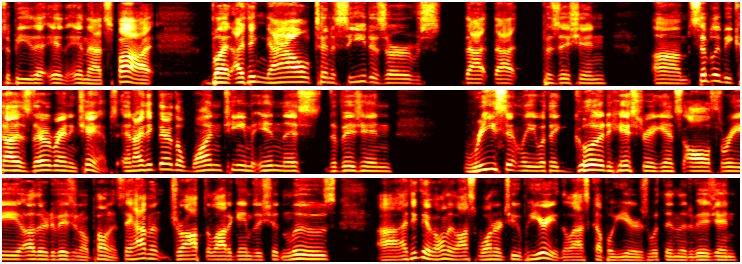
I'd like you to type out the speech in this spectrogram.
to be the, in, in that spot. But I think now Tennessee deserves that that position um, simply because they're the reigning champs. And I think they're the one team in this division recently with a good history against all three other divisional opponents. They haven't dropped a lot of games they shouldn't lose. Uh, I think they've only lost one or two period the last couple years within the division.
